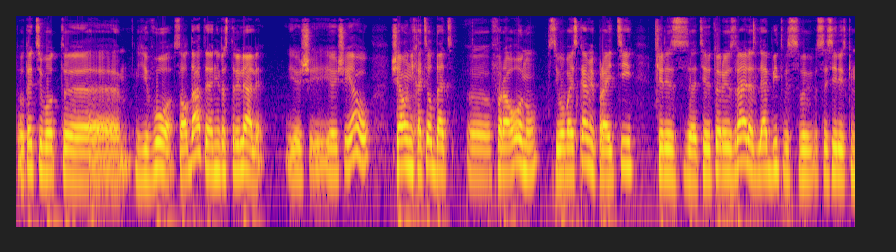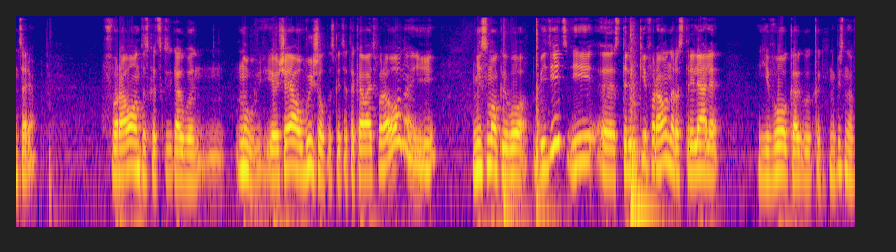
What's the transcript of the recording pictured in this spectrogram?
то вот эти вот э, его солдаты, они расстреляли Ишаяу. Ишаяу не хотел дать э, фараону с его войсками пройти через э, территорию Израиля для битвы с, с ассирийским царем. Фараон, так сказать, как бы, ну, Ишаяу вышел, так сказать, атаковать фараона и не смог его победить, и э, стрелки фараона расстреляли его, как бы, как написано,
